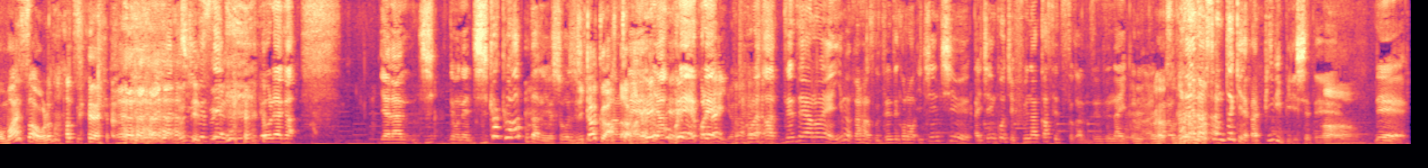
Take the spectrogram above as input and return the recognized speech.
お前さ俺の発言。無視しすぎ。いや俺なんかいやなんじでもね自覚はあったのよ正直。自覚あったの？のねいや俺これこれあ全然あのね今から話すと全然この一日あ一年コーチ不仲説とか全然ないから、うん俺もその時だからピリピリしてて。あで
